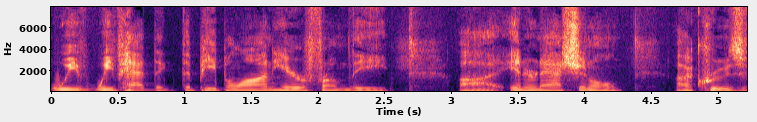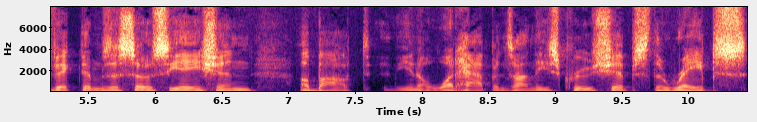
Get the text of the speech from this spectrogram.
we've we've had the, the people on here from the uh, International uh, Cruise Victims Association about you know what happens on these cruise ships, the rapes,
